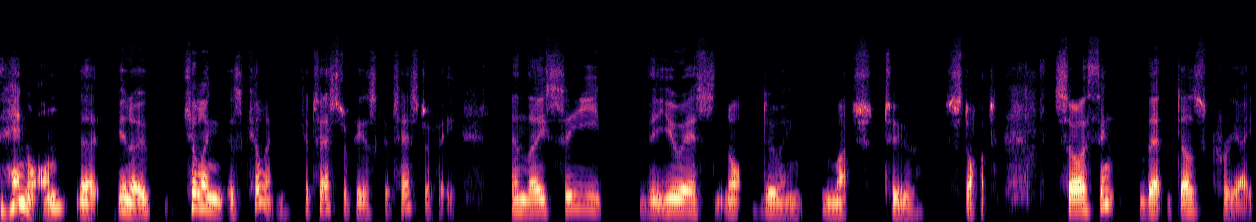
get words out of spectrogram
hang on, that, you know, killing is killing, catastrophe is catastrophe. And they see the US not doing much to stop it. So I think that does create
